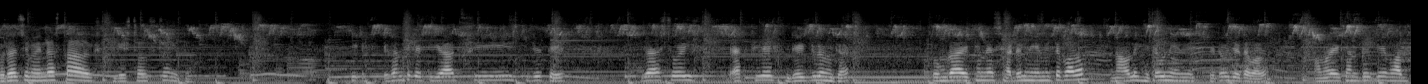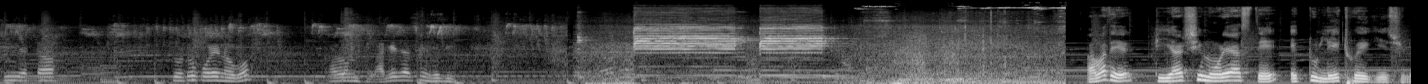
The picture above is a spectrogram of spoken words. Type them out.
ওটা হচ্ছে মেন রাস্তা আর গেস্ট হাউসটা এটা। এখান থেকে টিআরসি যেতে জাস্ট ওই এক থেকে দেড় কিলোমিটার। তোমরা এখানে স্যাডেল নিয়ে নিতে পারো, না হলে হেঁটেও নিয়ে হেঁটেও যেতে পারো। আমরা এখান থেকে ভাবছি একটা টোটো করে নেব, কারণ লাগেজ আছে হেভি আমাদের টিআরসি মোড়ে আসতে একটু লেট হয়ে গিয়েছিল।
